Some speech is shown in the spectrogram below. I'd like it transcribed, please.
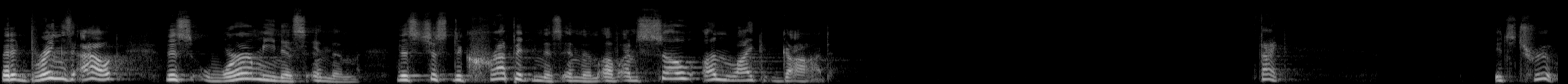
that it brings out this worminess in them, this just decrepitness in them of, I'm so unlike God. In fact, it's true.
